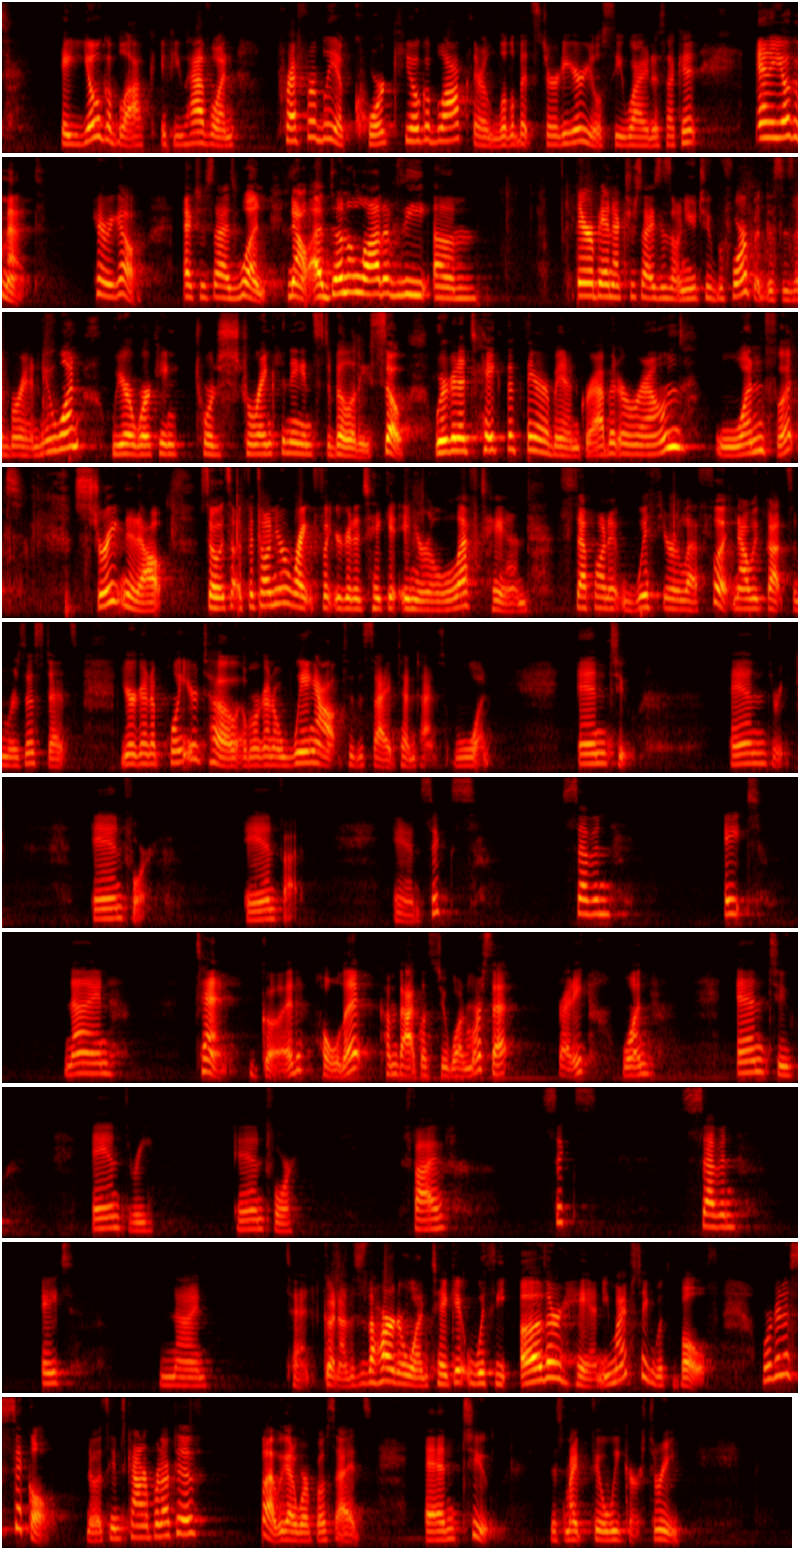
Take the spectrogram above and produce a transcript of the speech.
a yoga block if you have one, preferably a cork yoga block. They're a little bit sturdier. You'll see why in a second. And a yoga mat. Here we go. Exercise one. Now, I've done a lot of the um, TheraBand exercises on YouTube before, but this is a brand new one. We are working towards strengthening and stability. So we're going to take the TheraBand, grab it around one foot, straighten it out. So it's, if it's on your right foot, you're going to take it in your left hand, step on it with your left foot. Now we've got some resistance. You're going to point your toe, and we're going to wing out to the side 10 times. One and two and three. And four. And five. And six, seven, eight, nine, ten. Good. Hold it. Come back. Let's do one more set. Ready? One. And two. And three. And four, five, six, seven, eight, nine, 10. Good. Now, this is the harder one. Take it with the other hand. You might have to take it with both. We're going to sickle. No, it seems counterproductive, but we got to work both sides. And two. This might feel weaker. Three.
